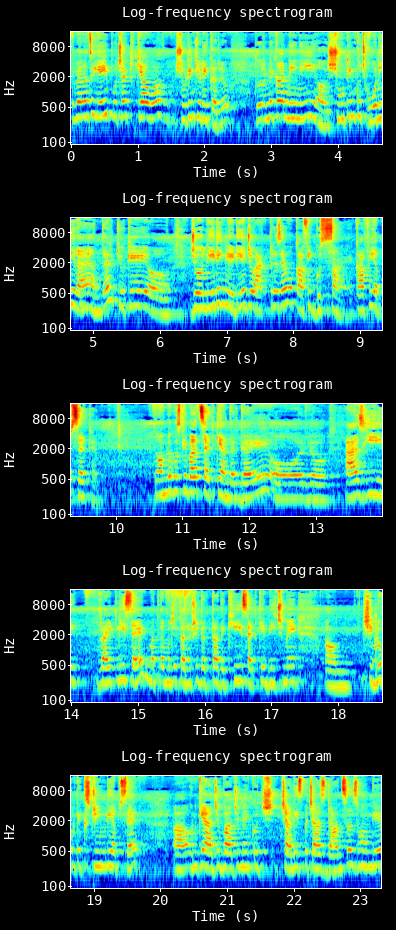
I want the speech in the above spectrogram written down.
तो मैंने उनसे यही पूछा कि क्या हुआ? शूटिंग क्यों नहीं कर रहे हो? तो उन्होंने कहा नहीं नहीं शूटिंग कुछ हो नहीं रहा है अंदर क्योंकि जो लीडिंग लेडी है जो एक्ट्रेस है वो काफ़ी गुस्सा है काफ़ी अपसेट है। तो हम लोग उसके बाद सेट के अंदर गए और एज ही राइटली सेड मतलब मुझे तनुश्री दत्ता दिखी सेट के बीच में शी लुकड एक्सट्रीमली अपसेट उनके आजू बाजू में कुछ 40-50 डांसर्स होंगे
